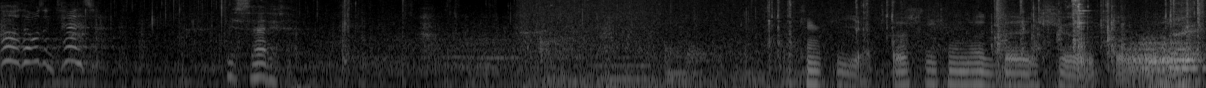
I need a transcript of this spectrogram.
Oh, that was intense. You said it. I think, yeah, this is one of the show doors.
